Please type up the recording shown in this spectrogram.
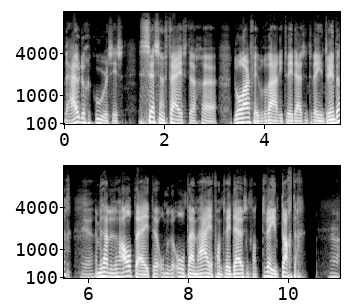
De huidige koers is 56 uh, dollar, februari 2022. Ja. En we zaten nog altijd uh, onder de all-time high van 2000 van 82. Ja.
